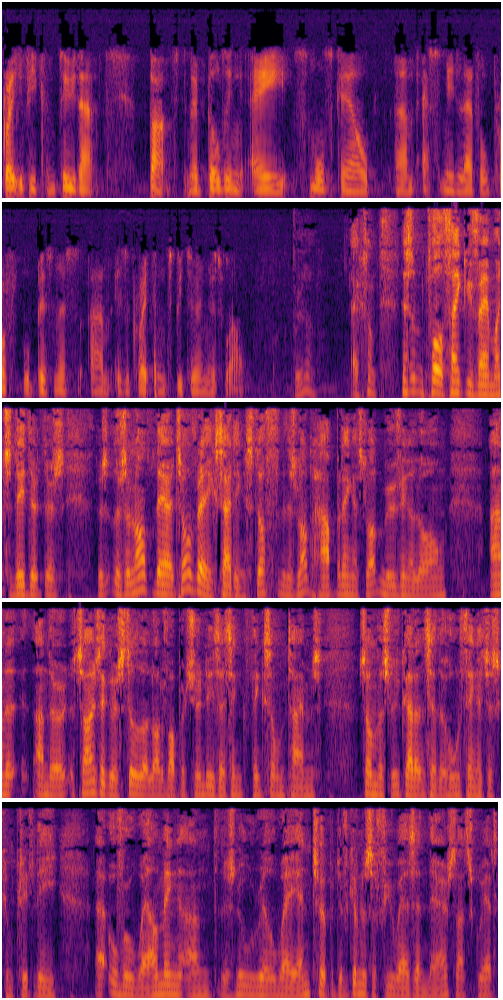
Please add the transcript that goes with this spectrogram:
Great if you can do that, but you know, building a small scale um, SME level profitable business um, is a great thing to be doing as well. Brilliant. Excellent. Listen, Paul, thank you very much indeed. There, there's, there's, there's a lot there. It's all very exciting stuff. There's a lot happening. It's a lot moving along, and it, and there, it sounds like there's still a lot of opportunities. I think think sometimes some of us look at it and say the whole thing is just completely uh, overwhelming, and there's no real way into it. But you've given us a few ways in there, so that's great.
